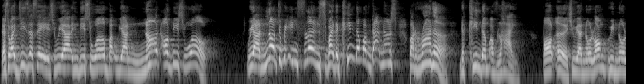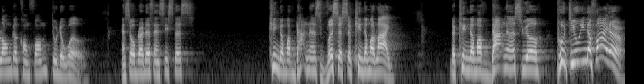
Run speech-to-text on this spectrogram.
That's why Jesus says, we are in this world, but we are not of this world. We are not to be influenced by the kingdom of darkness, but rather the kingdom of light. Paul urged, we are no longer, we no longer conform to the world. And so, brothers and sisters, kingdom of darkness versus the kingdom of light. The kingdom of darkness will put you in the fire,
